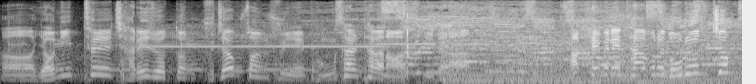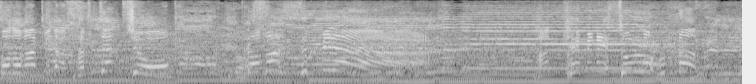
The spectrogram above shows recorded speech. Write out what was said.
어, 연이틀 잘해줬던 구자욱 선수의 병살타가 나왔습니다. 박혜민의 타구는 오른쪽 뻗어갑니다. 3장 쪽 넘었습니다. 박혜민의 솔로 홈런.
